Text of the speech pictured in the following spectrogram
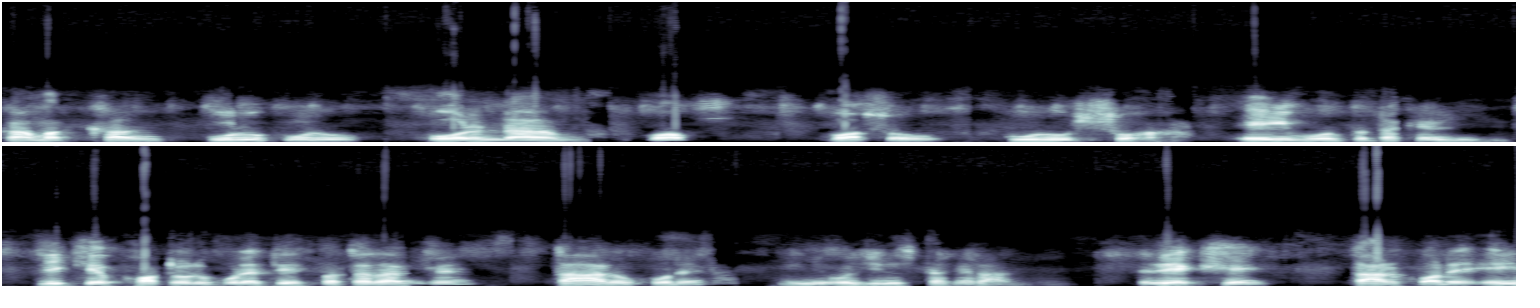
কামাখ্যাং কুরু কুরু ওর নাম বসৌ, কুরু, সোহা। এই মন্ত্রটাকে লিখবেন লিখে ফটোর উপরে তেজপাতা রাখবেন, তার উপরে আপনি ওই জিনিসটাকে রাখবেন। রেখে তারপরে এই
